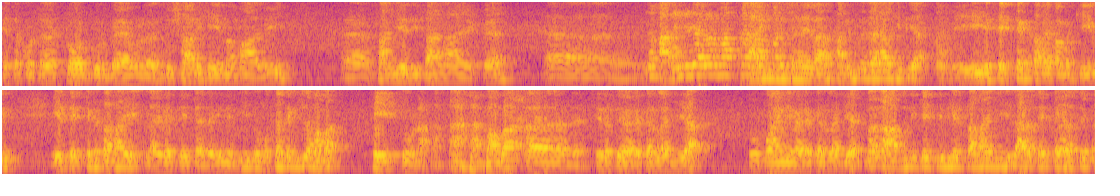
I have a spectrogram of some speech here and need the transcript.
එතකොට ක්ලෝඩ් ගුර්බෑවල තුෂාරි හේමමාලි සංජය දිසානායක ජාලන මහත්මයා හරින්ද්‍ර ජයලා හරින්ද්‍ර ජයලා හිටියා. ඒ සෙට් එක තමයි මම කිව්වේ. ඒ සෙට් එක තමයි ලයිව් එකේට ඇදගෙන. ඉතින් උතට ගිහලා මම හේත් වුණා. මම සිරසේ වැඩ කරලා ගියා. රූපවාහිනියේ වැඩ කරලා ගියත් මම ආධුනිකෙක් විදිහට තමයි ගිහිල්ලා අර සෙට් එකත් එක්ක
